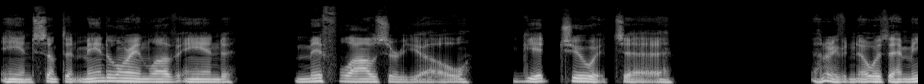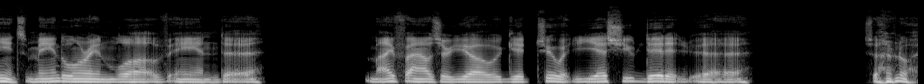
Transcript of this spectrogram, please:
and something Mandalorian love and Mifflauser yo get to it. Uh, I don't even know what that means. Mandalorian love and uh, my Fowler yo get to it. Yes, you did it. Uh, so I don't know.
